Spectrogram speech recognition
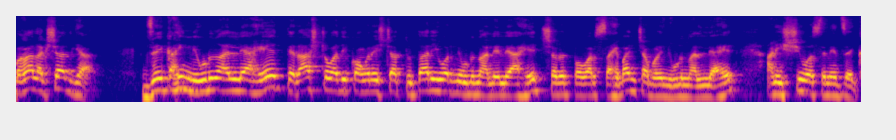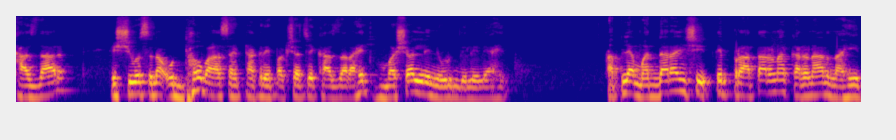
बघा लक्षात घ्या. जे काही निवडून आलेले आहेत ते राष्ट्रवादी काँग्रेसच्या तुतारीवर निवडून आलेले आहेत शरद पवार साहेबांच्यामुळे निवडून आलेले आहेत आणि शिवसेनेचे खासदार हे शिवसेना उद्धव बाळासाहेब ठाकरे पक्षाचे खासदार आहेत मशालने निवडून दिलेले आहेत. आपल्या मतदारांशी ते प्रातारणा करणार नाहीत.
